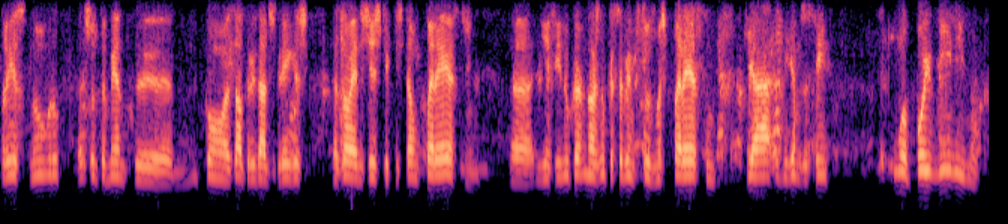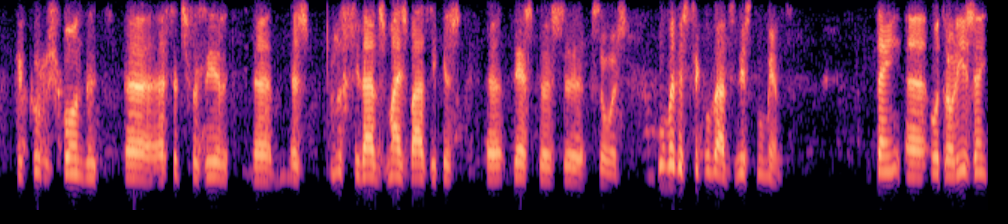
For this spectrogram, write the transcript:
para esse número, juntamente eh, com as autoridades gregas, as ONGs que aqui estão, parece-me, uh, e enfim, nunca, nós nunca sabemos tudo, mas parece-me que há, digamos assim, um apoio mínimo que corresponde uh, a satisfazer uh, as necessidades mais básicas destas pessoas. Uma das dificuldades neste momento tem outra origem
